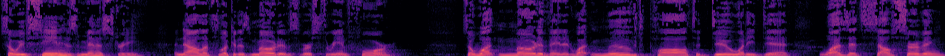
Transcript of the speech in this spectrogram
So we've seen his ministry, and now let's look at his motives, verse 3 and 4. So what motivated, what moved Paul to do what he did? Was it self-serving?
